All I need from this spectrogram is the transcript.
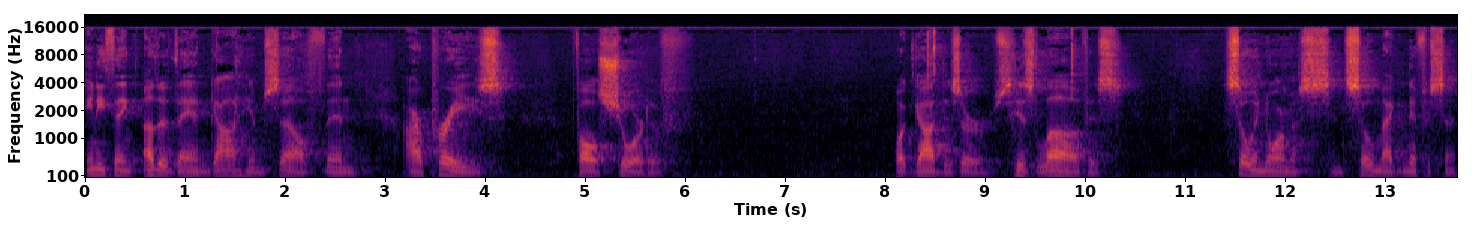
anything other than God Himself, then our praise falls short of what God deserves. His love is so enormous and so magnificent.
